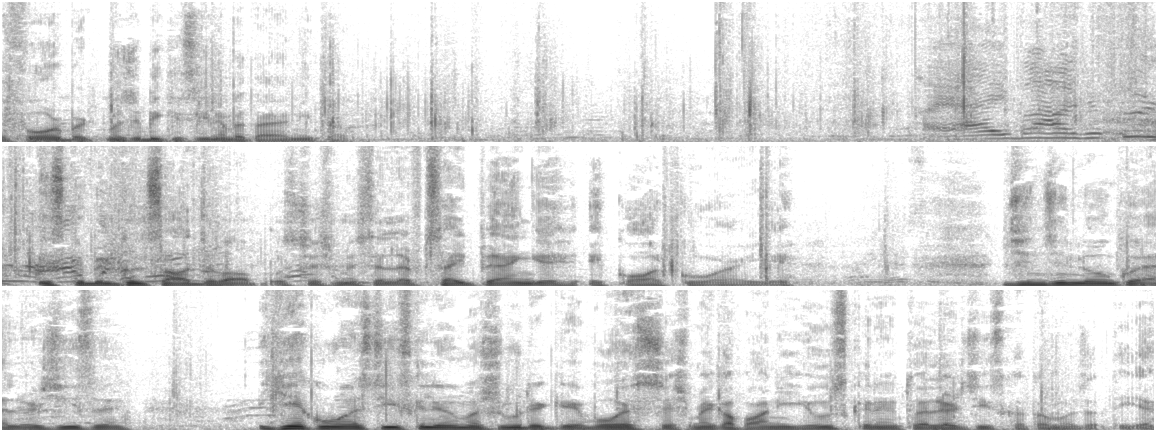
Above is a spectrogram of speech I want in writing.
before, but مجھے بھی کسی نے بتایا نہیں تھا۔ اس کے بالکل ساتھ جب آپ اس چشمے سے لیفٹ سائڈ پہ آئیں گے ایک اور کنواں ہے یہ۔ جن جن لوگوں کو الرجیز ہیں یہ کنواں اس چیز کے لیے مشہور ہے کہ وہ اس چشمے کا پانی یوز کریں تو الرجیز ختم ہو جاتی ہے۔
